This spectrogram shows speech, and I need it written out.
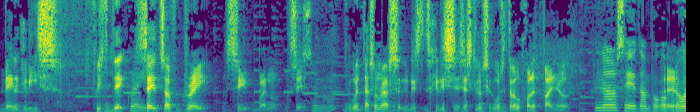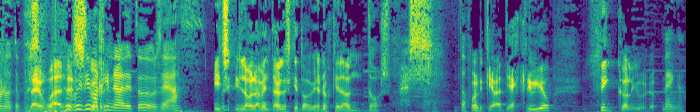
de Gris. Shades 50 of Grey. Shades of Grey. Sí, bueno, sí. No. 50 sombras gris- grises. Es que no sé cómo se tradujo al español. No sé tampoco, Eh, pero bueno, te da puedes, igual, te puedes imaginar de todo, o sea. Y, lo lamentable es que todavía nos quedan dos más. Dos. Porque la tía escribió cinco libros. Venga,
